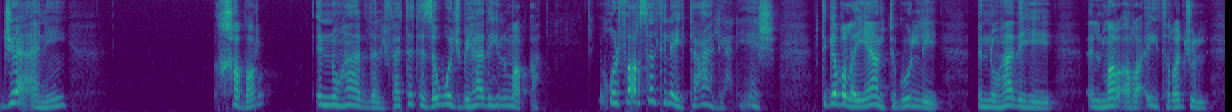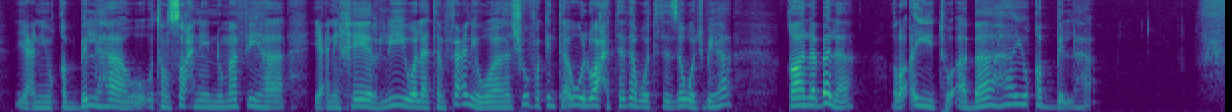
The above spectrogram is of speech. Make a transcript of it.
جاءني خبر إنه هذا الفتى تزوج بهذه المرأة. يقول فأرسلت إليه تعال يعني إيش؟ أنت قبل أيام تقول لي إنه هذه المرأة رأيت رجل يعني يقبلها وتنصحني إنه ما فيها يعني خير لي ولا تنفعني وأشوفك أنت أول واحد تذهب وتتزوج بها؟ قال بلى. رأيت أباها يقبلها. ف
